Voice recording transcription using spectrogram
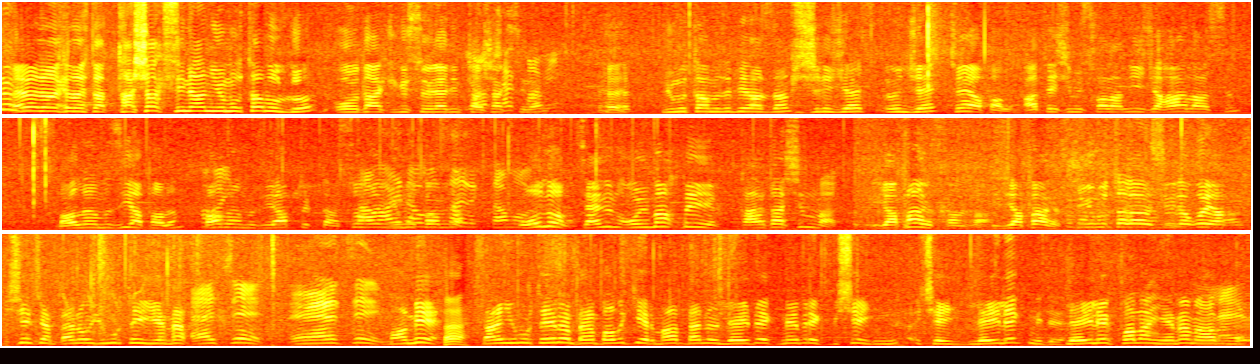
Yani. Evet arkadaşlar Taşak Sinan yumurta buldu. Oradaki gün söylediğim Taşak Yavşak Sinan. mami. Evet. Yumurtamızı birazdan pişireceğiz. Önce şey yapalım. Ateşimiz falan iyice harlansın. Balığımızı yapalım. Tavayı- Balığımızı yaptıktan sonra Tavayı da yumurtamızı... vursaydık tam olurdu. Oğlum senin oymak beyi kardeşim var. Yaparız kanka. Biz yaparız. Şu yumurtaları şöyle koyak. Bir şey diyeceğim ben o yumurtayı yemem. Elsin. Elsin. Mami Heh. ben yumurta yemem ben balık yerim abi ben öyle levrek mevrek bir şey şey leylek miydi? Leylek falan yemem abi. Le-.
